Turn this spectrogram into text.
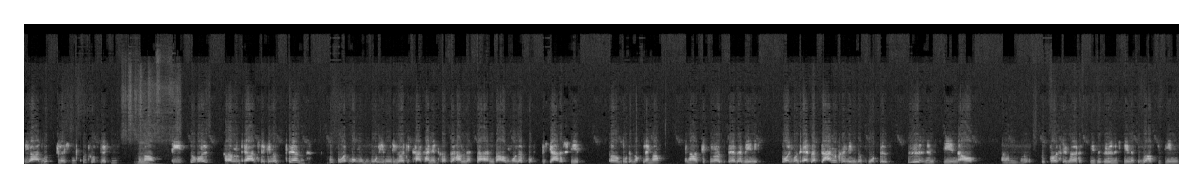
ja, Nutzflächen, Kulturflächen, mhm. genau, die zur Holzernte ähm, genutzt werden, wo, wo, wo, eben die Leute kein Interesse haben, dass da ein Baum 150 Jahre steht ähm, oder noch länger. Genau, es gibt nur sehr, sehr wenig Bäume und erst ab dann können eben so große Höhlen entstehen, auch ähm, so häufiger, dass diese Höhlen entstehen, dass überhaupt die Bienen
